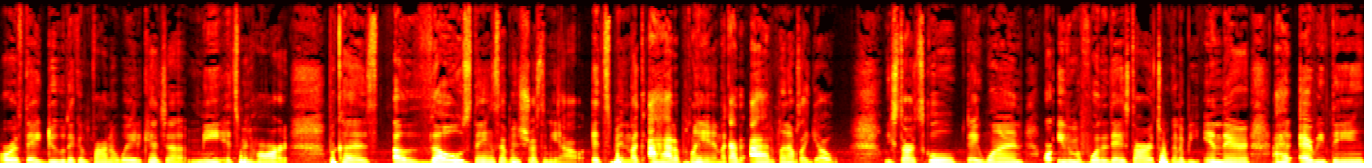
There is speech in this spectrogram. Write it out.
or if they do they can find a way to catch up me it's been hard because of those things have been stressing me out. It's been like i had a plan. Like i, I had a plan. I was like yo we start school day one or even before the day starts we're gonna be in there. I had everything.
